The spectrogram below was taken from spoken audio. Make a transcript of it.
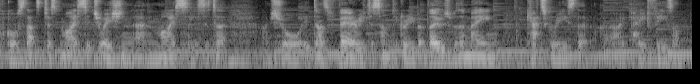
Of course, that's just my situation and my solicitor. I'm sure it does vary to some degree, but those were the main categories that I paid fees on.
